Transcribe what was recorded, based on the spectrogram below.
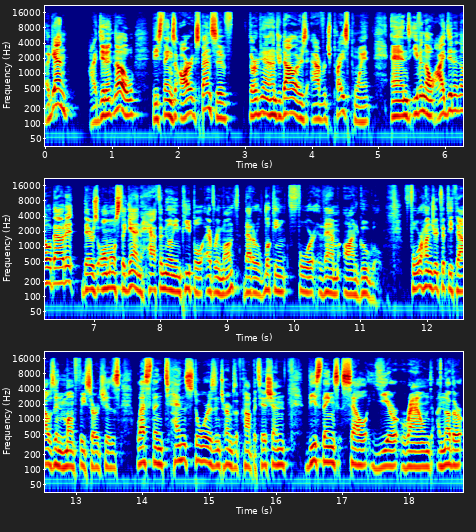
again, I didn't know these things are expensive $3,900 average price point. And even though I didn't know about it, there's almost, again, half a million people every month that are looking for them on Google. 450,000 monthly searches, less than 10 stores in terms of competition. These things sell year round. Another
